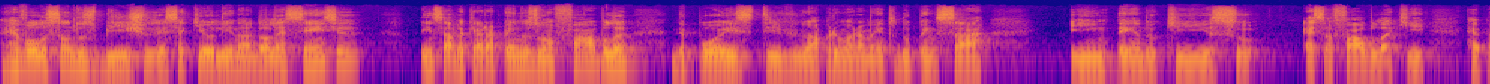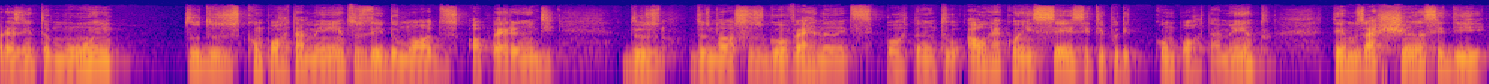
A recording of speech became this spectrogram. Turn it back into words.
Revolução dos Bichos. Esse aqui eu li na adolescência, pensava que era apenas uma fábula, depois tive um aprimoramento do pensar e entendo que isso, essa fábula aqui representa muito dos comportamentos e do modus operandi dos, dos nossos governantes. Portanto, ao reconhecer esse tipo de comportamento, temos a chance de,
